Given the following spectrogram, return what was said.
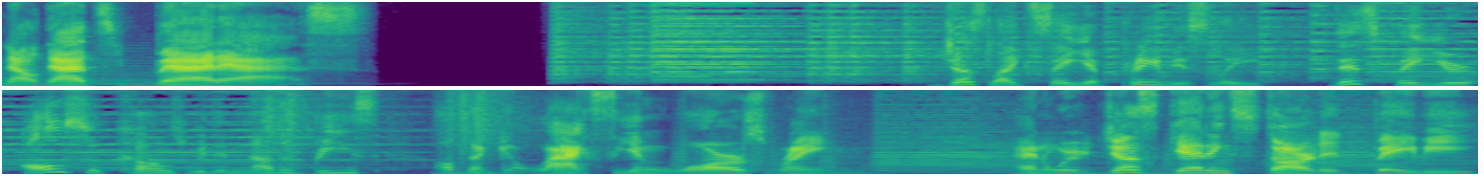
Now that's badass! Just like Seiya previously, this figure also comes with another piece of the Galaxian Wars ring. And we're just getting started, baby!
